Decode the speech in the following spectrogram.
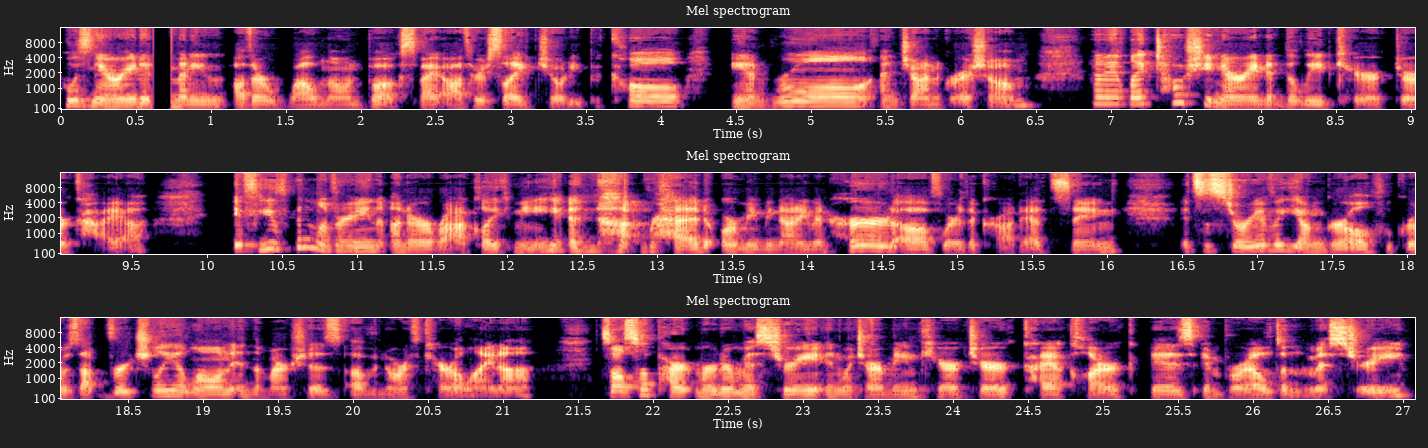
who has narrated many other well known books by authors like Jodi Picoult, Ann Rule, and John Grisham. And I liked how she narrated the lead character, Kaya if you've been living under a rock like me and not read or maybe not even heard of Where the Crawdads Sing, it's the story of a young girl who grows up virtually alone in the marshes of North Carolina. It's also part murder mystery in which our main character, Kaya Clark, is embroiled in the mystery.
